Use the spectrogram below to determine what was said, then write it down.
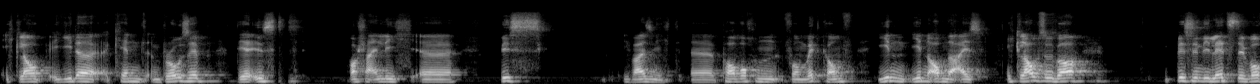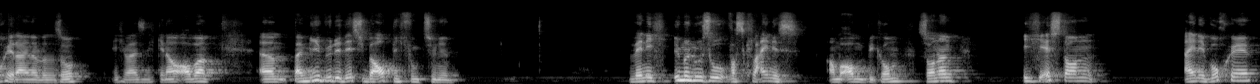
Ich glaube, jeder kennt einen Brosip, der ist wahrscheinlich äh, bis, ich weiß nicht, äh, paar Wochen vorm Wettkampf jeden, jeden Abend ein Eis. Ich glaube sogar bis in die letzte Woche rein oder so. Ich weiß nicht genau, aber ähm, bei mir würde das überhaupt nicht funktionieren. Wenn ich immer nur so was Kleines am Abend bekomme, sondern ich esse dann eine Woche,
